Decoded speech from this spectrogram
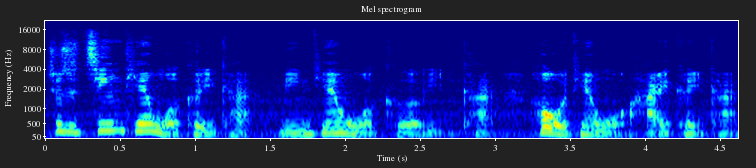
就是今天我可以看，明天我可以看，后天我还可以看。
